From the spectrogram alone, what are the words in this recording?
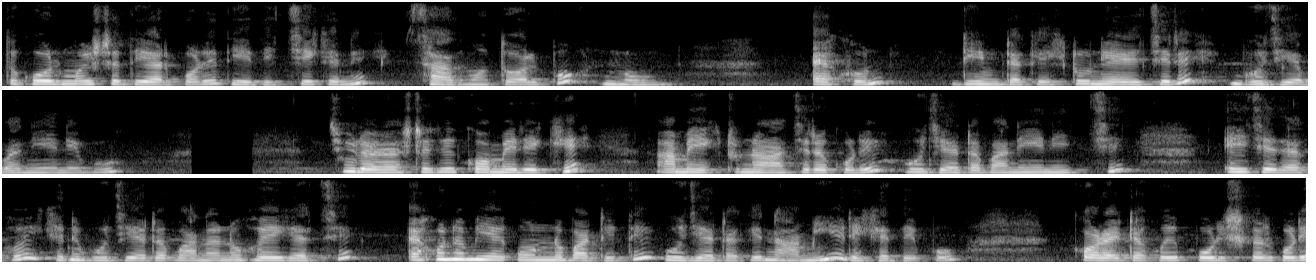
তো গোলমরিচটা দেওয়ার পরে দিয়ে দিচ্ছি এখানে স্বাদ মতো অল্প নুন। এখন ডিমটাকে একটু নেড়ে চেড়ে ভুজিয়া বানিয়ে নেব। চুলা রাসটাকে কমে রেখে আমি একটু নাড়াচাড়া করে ভুজিয়াটা বানিয়ে নিচ্ছি। এই যে দেখো, এখানে ভুজিয়াটা বানানো হয়ে গেছে। এখন আমি অন্য বাটিতে ভুজিয়াটাকে নামিয়ে রেখে দেব। কড়াইটাকে পরিষ্কার করে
